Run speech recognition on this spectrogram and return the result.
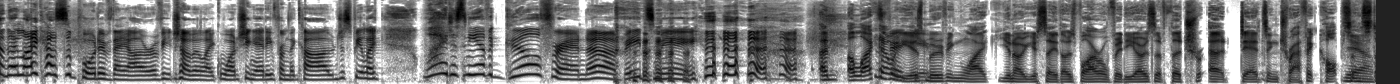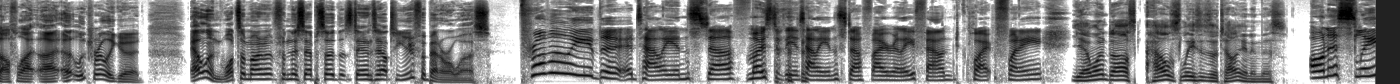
and I like how supportive they are of each other, like watching Eddie from the car and just be like, why doesn't he have a girlfriend? Ah, beats me. And I like how very he is moving, like, you know, you see those viral videos of the tr- uh, dancing traffic cops Yeah. and stuff like that. It looks really good. Ellen, what's a moment from this episode that stands out to you for better or worse? Probably the Italian stuff. Most of the Italian stuff I really found quite funny. Yeah, I wanted to ask, how's Lisa's Italian in this? Honestly,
